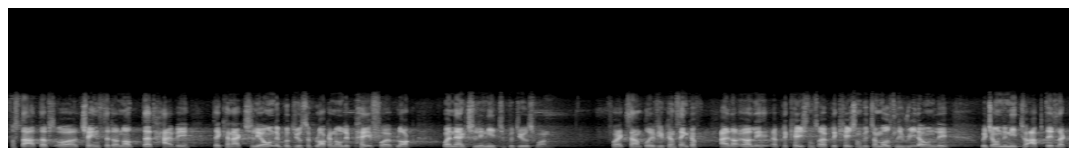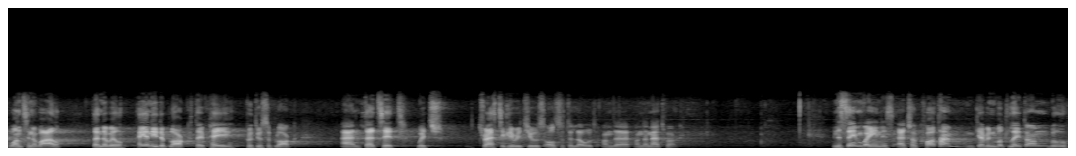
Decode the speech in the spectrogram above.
for startups or chains that are not that heavy, they can actually only produce a block and only pay for a block when they actually need to produce one. For example, if you can think of either early applications or applications which are mostly read-only, which only need to update like once in a while, then they will, hey, I need a block, they pay, produce a block, and that's it, which drastically reduce also the load on the, on the network. In the same vein is Agile Coretime. Gavin Wood later on will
